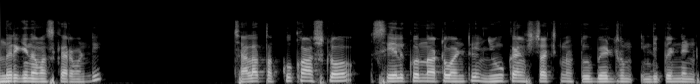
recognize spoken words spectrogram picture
అందరికీ నమస్కారం అండి చాలా తక్కువ కాస్ట్‌లో సేల్‌కున్నటువంటి new construction two bedroom independent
